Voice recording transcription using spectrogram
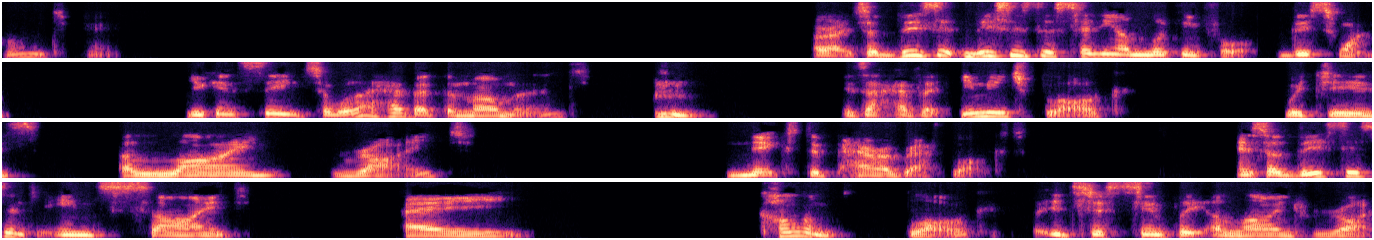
content. All right, so this is, this is the setting I'm looking for, this one. You can see, so what I have at the moment is I have an image block, which is a line right next to paragraph blocks. And so this isn't inside a column block, it's just simply aligned right.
